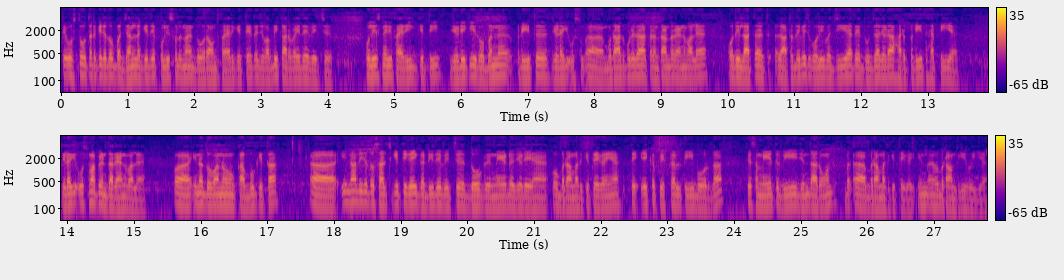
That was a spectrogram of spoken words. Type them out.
ਤੇ ਉਸ ਤੋਂ ਉਤਰ ਕੇ ਜਦੋਂ ਭੱਜਣ ਲੱਗੇ ਤੇ ਪੁਲਿਸ ਵੱਲੋਂ ਉਹਨਾਂ ਨੇ ਦੋ ਰਾਉਂਡ ਫਾਇਰ ਕੀਤੇ ਤੇ ਜਵਾਬੀ ਕਾਰਵਾਈ ਦੇ ਵਿੱਚ ਪੁਲਿਸ ਨੇ ਵੀ ਫਾਇਰਿੰਗ ਕੀਤੀ ਜਿਹੜੀ ਕਿ ਰੋਬਨ ਪ੍ਰੀਤ ਜਿਹੜਾ ਕਿ ਉਸ ਅ, ਮੁਰਾਦਪੁਰੇ ਦਾ ਤਰਨਤਾਰਨ ਦਾ ਰਹਿਣ ਵਾਲਾ ਹੈ ਉਹਦੀ ਲੱਤ ਲੱਤ ਦੇ ਵਿੱਚ ਗੋਲੀ ਵੱਜੀ ਹੈ ਤੇ ਦੂਜਾ ਜਿਹੜਾ ਹਰਪ੍ਰੀਤ ਹੈਪੀ ਹੈ, ਜਿਹੜਾ ਕਿ ਉਸਮਾ ਪਿੰਡ ਦਾ ਰਹਿਣ ਵਾਲਾ ਹੈ ਇਹਨਾਂ ਦੋਵਾਂ ਨੂੰ ਕਾਬੂ ਕੀਤਾ। ਇਹਨਾਂ ਦੀ ਜਦੋਂ ਸਰਚ ਕੀਤੀ ਗਈ, ਗੱਡੀ ਦੇ ਵਿੱਚ ਦੋ ਗ੍ਰੇਨੇਡ ਜਿਹੜੇ ਹੈ, ਉਹ ਬਰਾਮਦ ਕੀਤੇ ਗਏ ਹੈ ਤੇ ਇੱਕ ਪਿਸਟਲ 30 ਬੋਰ ਦਾ ਤੇ ਸਮੇਤ 20 ਜਿੰਦਾ ਰੋਂਦ ਬ- ਬਰਾਮਦ ਕੀਤੇ ਗਏ ਇਹਨਾਂ ਦੀ ਬਰਾਮਦਗੀ ਹੋਈ ਹੈ।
